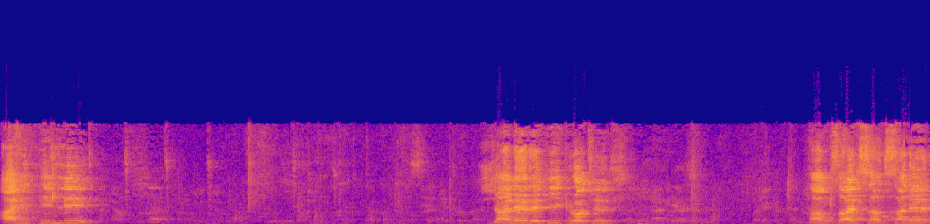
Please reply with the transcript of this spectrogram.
Ali Pilli, Jale Refik Roçuz, Hamza Ersan Saner,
